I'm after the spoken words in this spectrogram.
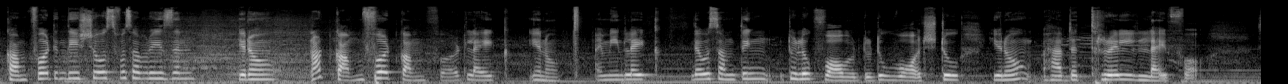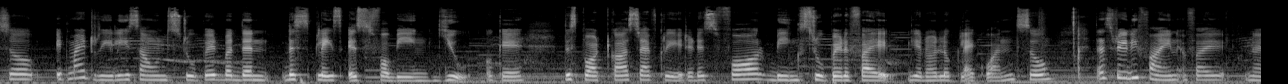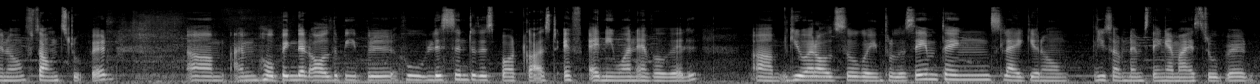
comfort in these shows for some reason. You know, not comfort, comfort, like, you know, I mean, like, there was something to look forward to, to watch, to, you know, have the thrill in life for. So it might really sound stupid, but then this place is for being you, okay? This podcast I've created is for being stupid if I, you know, look like one. So that's really fine if I, you know, sound stupid. Um, I'm hoping that all the people who listen to this podcast, if anyone ever will, um, you are also going through the same things. Like, you know, you sometimes think, Am I stupid?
